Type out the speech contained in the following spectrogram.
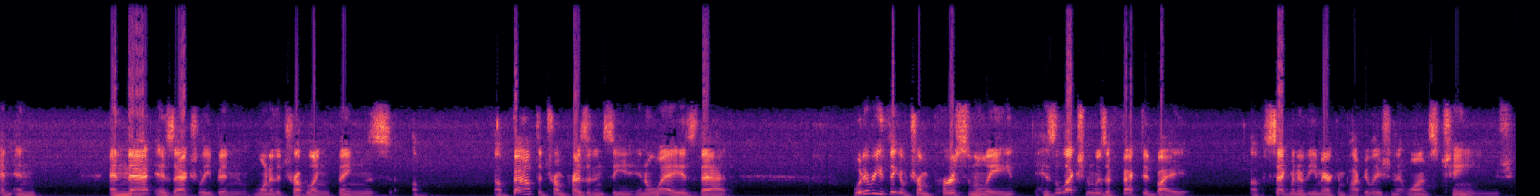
and and and that has actually been one of the troubling things about the Trump presidency in a way is that whatever you think of Trump personally, his election was affected by a segment of the American population that wants change.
